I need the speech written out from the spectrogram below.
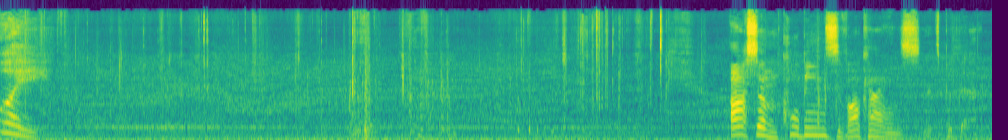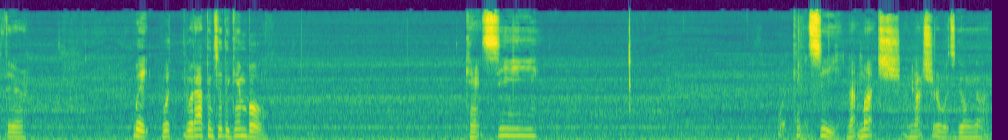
Oi. Awesome, cool beans of all kinds. Let's put that up there. Wait, what what happened to the gimbal? Can't see. What can it see? Not much. I'm not sure what's going on.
